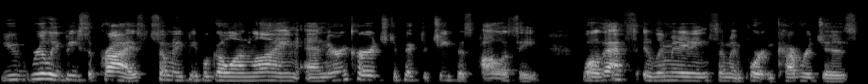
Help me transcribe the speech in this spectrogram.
you'd really be surprised. So many people go online and they're encouraged to pick the cheapest policy. Well, that's eliminating some important coverages.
